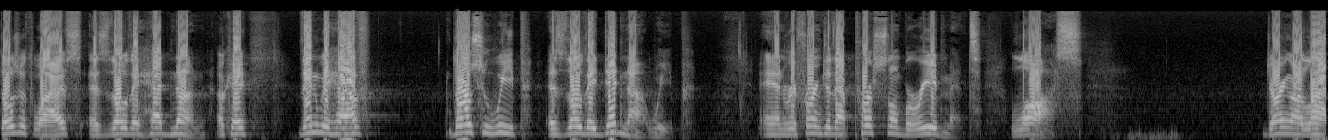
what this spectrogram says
those with wives as though they had none. Okay, then we have those who weep as though they did not weep, and referring to that personal bereavement, loss. during our lives,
